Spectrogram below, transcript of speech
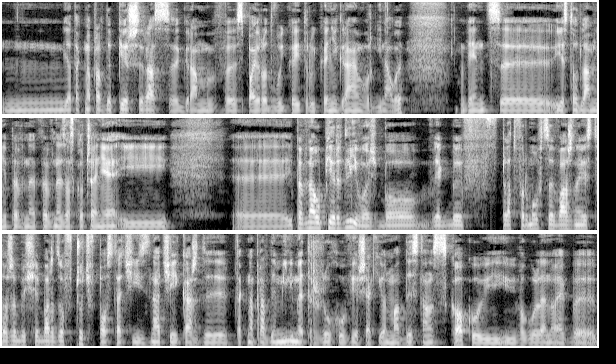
Yy, ja tak naprawdę pierwszy raz gram w Spyro 2 i 3 nie grałem w oryginały, więc y, jest to dla mnie pewne, pewne zaskoczenie i i pewna upierdliwość, bo jakby w platformówce ważne jest to, żeby się bardzo wczuć w postać i znać jej każdy tak naprawdę milimetr ruchu, wiesz jaki on ma dystans skoku i w ogóle no jakby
